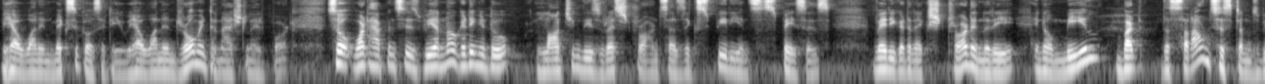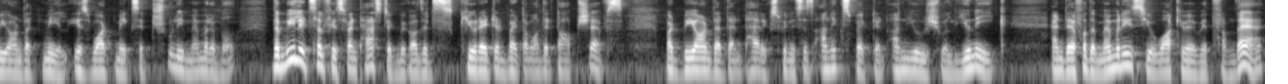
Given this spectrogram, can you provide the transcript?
We have one in Mexico City. We have one in Rome International Airport. So what happens is we are now getting into launching these restaurants as experience spaces where you get an extraordinary, you know, meal, but the surround systems beyond that meal is what makes it truly memorable. The meal itself is fantastic because it's curated by some of the top chefs, but beyond that, the entire experience is unexpected, unusual, unique, and therefore the memories you walk away with from there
